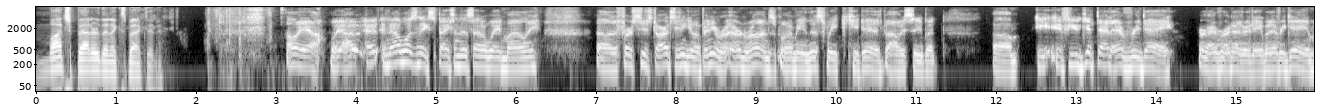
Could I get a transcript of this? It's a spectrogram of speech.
much better than expected. Oh yeah, well, I, and I wasn't expecting this out of Wade Miley. Uh, the first two starts, he didn't give up any earned runs. I mean, this week he did, obviously. But um, if you get that every day, or every not every day, but every game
